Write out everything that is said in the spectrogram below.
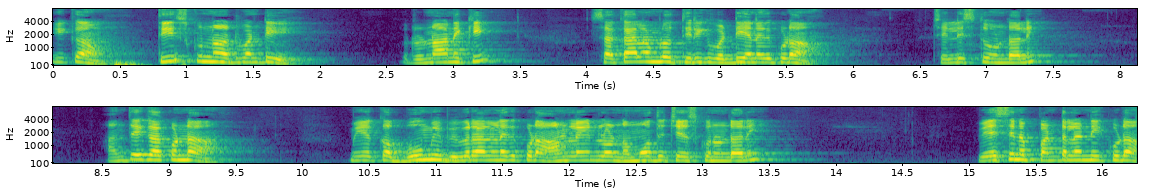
ఇక తీసుకున్నటువంటి రుణానికి సకాలంలో తిరిగి వడ్డీ అనేది కూడా చెల్లిస్తూ ఉండాలి. అంతేకాకుండా మీ యొక్క భూమి వివరాలు అనేది కూడా ఆన్లైన్లో నమోదు చేసుకుని ఉండాలి. వేసిన పంటలన్నీ కూడా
